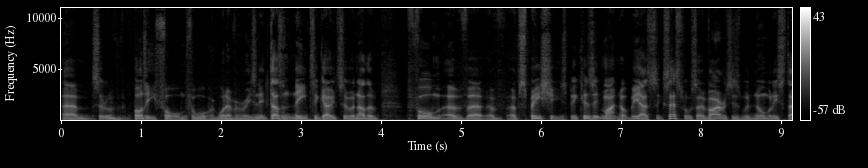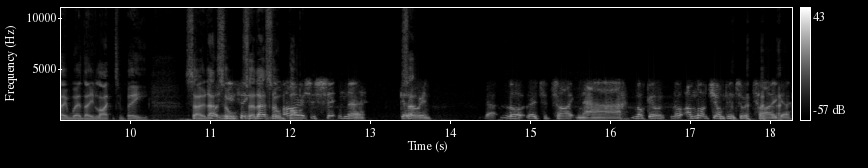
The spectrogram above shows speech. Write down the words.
Um, sort of body form for whatever reason, it doesn't need to go to another form of, uh, of of species because it might not be as successful. So viruses would normally stay where they like to be. So that's you all. So that that's the all. bot- virus is sitting there So- going. "That- look, it's a tiger. Nah, not going. No, I'm not jumping to a tiger.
